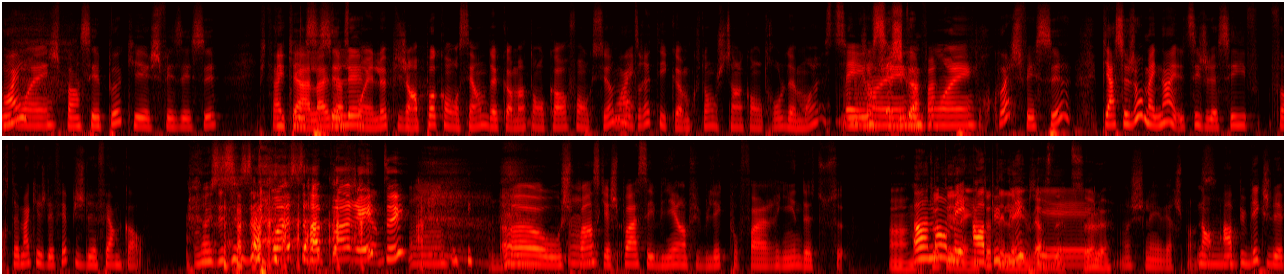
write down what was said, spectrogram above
ouais. Ouais. Je pensais pas que je faisais ça. Puis t'étais à l'aise à ce là. point-là, puis genre pas consciente de comment ton corps fonctionne. On dirait que t'es comme, coudon, je suis en contrôle de moi. c'est-tu? Ben Genre, aussi, je suis comme-. Pourquoi je fais ça? Puis à ce jour, maintenant, tu sais, je le sais fortement que je le fais, puis je le fais encore. Ouais, c'est ça, ça a pas, ça a pas arrêté. Mm. Oh, je pense que je suis pas assez bien en public pour faire rien de tout ça. Ah Ah non, t'es mais en toi, public, l'inverse euh, de ça, là. Moi, je suis l'inverse, je pense. Non, Mm. en public, je, le,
